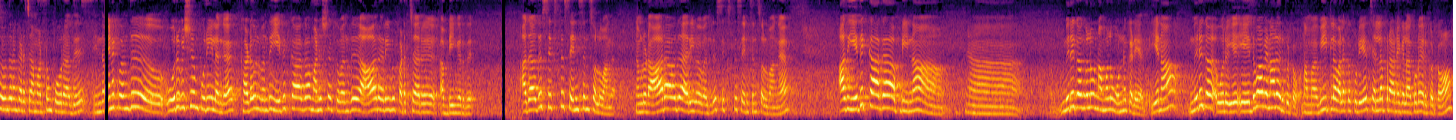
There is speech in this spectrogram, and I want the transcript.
சுதந்திரம் கிடைச்சா மட்டும் போராது. இந்த எனக்கு வந்து ஒரு விஷயம் புரியலங்க. கடவுள் வந்து எதுக்காக மனுஷக்கு வந்து ஆறு அறிவு படைச்சாரு அப்படிங்கிறது. அதாவது சிக்ஸ்த்து சென்ஸ்ன்னு சொல்லுவாங்க. நம்மளோட ஆறாவது அறிவை வந்து சிக்ஸ்த்து சென்ஸ்ன்னு சொல்லுவாங்க. அது எதுக்காக அப்படின்னா மிருகங்களும் நம்மளும் ஒன்று கிடையாது. ஏன்னா மிருக ஒரு எ- எதுவாக வேணாலும் இருக்கட்டும். நம்ம வீட்டில் வளர்க்கக்கூடிய செல்ல பிராணிகளாக கூட இருக்கட்டும்.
